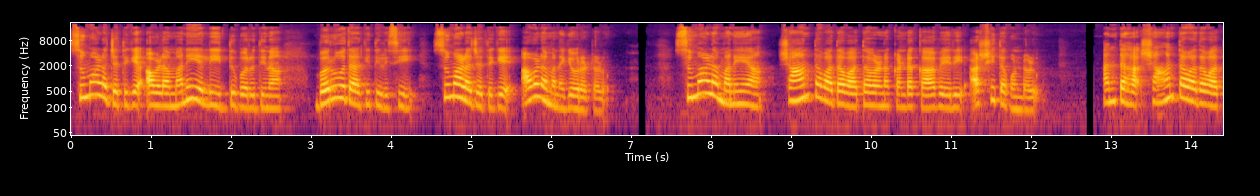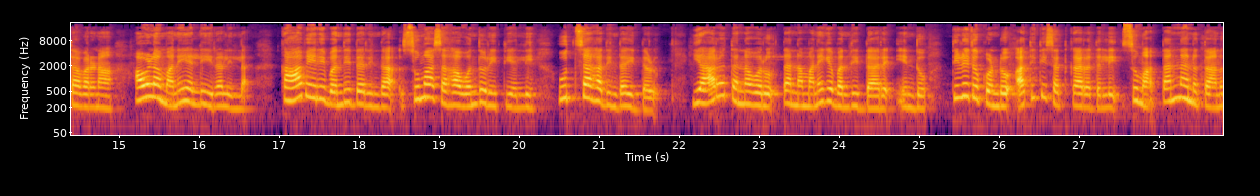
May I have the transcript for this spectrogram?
ಸುಮಾಳ ಜೊತೆಗೆ ಅವಳ ಮನೆಯಲ್ಲಿ ಇದ್ದು ಬರು ದಿನ ಬರುವುದಾಗಿ ತಿಳಿಸಿ ಸುಮಾಳ ಜೊತೆಗೆ ಅವಳ ಮನೆಗೆ ಹೊರಟಳು. ಸುಮಾಳ ಮನೆಯ ಶಾಂತವಾದ ವಾತಾವರಣ ಕಂಡ ಕಾವೇರಿ ಹರ್ಷಿತಗೊಂಡಳು. ಅಂತಹ ಶಾಂತವಾದ ವಾತಾವರಣ ಅವಳ ಮನೆಯಲ್ಲಿ ಇರಲಿಲ್ಲ. ಕಾವೇರಿ ಬಂದಿದ್ದರಿಂದ ಸುಮಾ ಸಹ ಒಂದು ರೀತಿಯಲ್ಲಿ ಉತ್ಸಾಹದಿಂದ ಇದ್ದಳು. ಯಾರೋ ತನ್ನವರು ತನ್ನ ಮನೆಗೆ ಬಂದಿದ್ದಾರೆ ಎಂದು ತಿಳಿದುಕೊಂಡು ಅತಿಥಿ ಸತ್ಕಾರದಲ್ಲಿ ಸುಮ ತನ್ನನ್ನು ತಾನು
